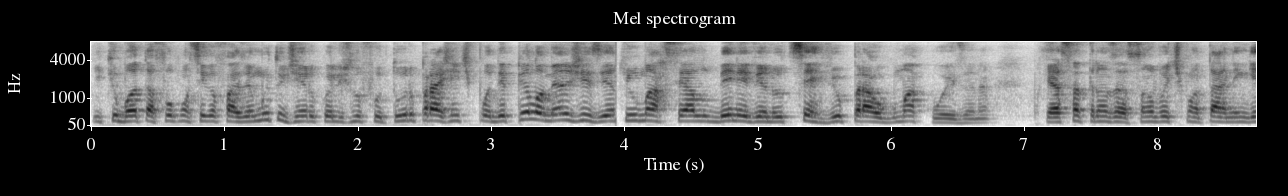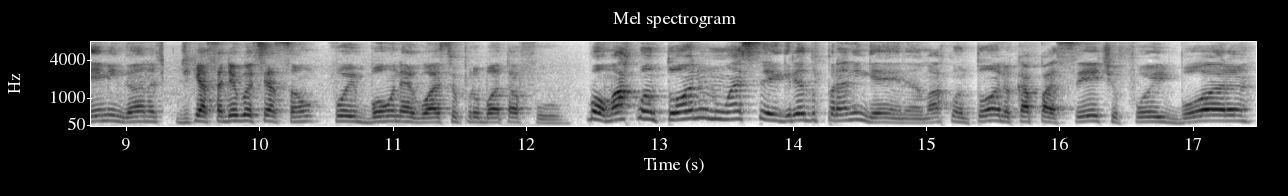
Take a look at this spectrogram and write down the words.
e que o Botafogo consiga fazer muito dinheiro com eles no futuro para a gente poder pelo menos dizer que o Marcelo Benevenuto serviu para alguma coisa, né? Essa transação, vou te contar, ninguém me engana de que essa negociação foi um bom negócio para o Botafogo. Bom, Marco Antônio não é segredo para ninguém, né? Marco Antônio, capacete, foi embora,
